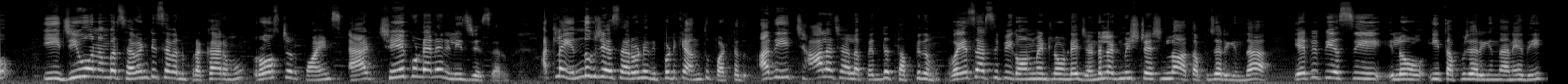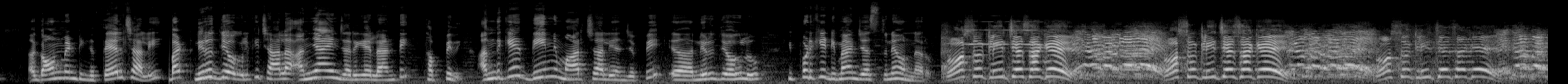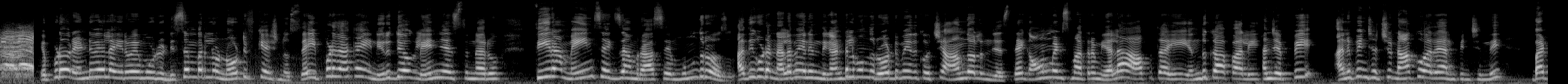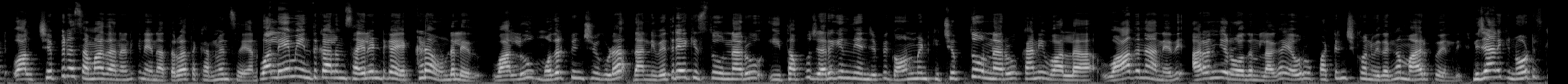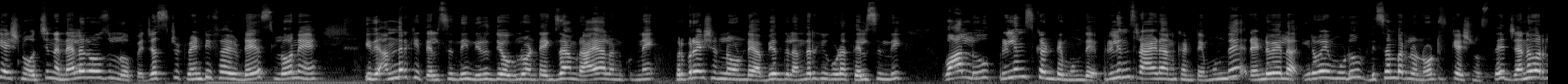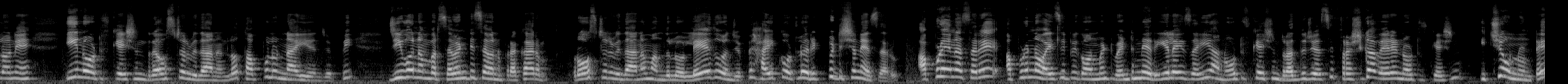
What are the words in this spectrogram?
ఈ జియో నంబర్ సెవెంటీ సెవెన్ ప్రకారము రోస్టర్ పాయింట్స్ యాడ్ చేయకుండానే రిలీజ్ చేశారు. అట్లా ఎందుకు చేశారు అనేది ఇప్పటికీ అంతు పట్టదు. అది చాలా చాలా పెద్ద తప్పిదం. వైఎస్ఆర్సీపీ గవర్నమెంట్లో ఉండే జనరల్ అడ్మినిస్ట్రేషన్లో ఆ తప్పు జరిగిందా? ఏపీఎస్సిలో ఈ తప్పు జరిగిందా అనేది గవర్నమెంట్ ఇంకా తేల్చాలి. బట్ నిరుద్యోగులకి చాలా అన్యాయం జరిగేలాంటి తప్పిది. అందుకే దీన్ని మార్చాలి అని చెప్పి నిరుద్యోగులు ఇప్పటికీ డిమాండ్ చేస్తూనే ఉన్నారు. రోస్టర్ క్లియర్ చేశాకే! రోస్టర్ క్లియర్ చేశాకే! రోస్టర్ క్లీన్ చేశాకే. ఎప్పుడో రెండు వేల ఇరవై మూడు డిసెంబర్లో నోటిఫికేషన్ వస్తే ఇప్పటిదాకా ఈ నిరుద్యోగులు ఏం చేస్తున్నారు? తీరా మెయిన్స్ ఎగ్జామ్ రాసే ముందు రోజు అది కూడా నలభై ఎనిమిది గంటల ముందు రోడ్డు మీదకి వచ్చి ఆందోళన చేస్తే గవర్నమెంట్స్ మాత్రం ఎలా ఆపుతాయి? ఎందుకు ఆపాలి? అని చెప్పి అనిపించవచ్చు నాకు అదే అనిపించింది. బట్ వాళ్ళు చెప్పిన సమాధానానికి నేను ఆ తర్వాత కన్విన్స్ అయ్యాను. వాళ్ళు ఏమి ఇంతకాలం సైలెంట్గా ఎక్కడా ఉండలేదు. వాళ్ళు మొదటి నుంచి కూడా దాన్ని వ్యతిరేకిస్తూ ఉన్నారు. ఈ తప్పు జరిగింది అని చెప్పి గవర్నమెంట్కి చెప్తూ ఉన్నారు. కానీ వాళ్ళ వాదన అనేది అరణ్య రోదన లాగా ఎవరు పట్టించుకోని విధంగా మారిపోయింది. నిజానికి నోటిఫికేషన్ వచ్చిన నెల రోజుల్లోపే జస్ట్ ట్వంటీ ఫైవ్ డేస్లోనే ఇది అందరికీ తెలిసింది. నిరుద్యోగులు అంటే ఎగ్జామ్ రాయాలనుకునే ప్రిపరేషన్లో ఉండే అభ్యర్థులందరికీ కూడా తెలిసింది. వాళ్ళు ప్రిలిమ్స్ కంటే ముందే ప్రిలిమ్స్ రాయడానికంటే ముందే రెండు వేల ఇరవై మూడు డిసెంబర్లో నోటిఫికేషన్ వస్తే జనవరిలోనే ఈ నోటిఫికేషన్ రోస్టర్ విధానంలో తప్పులున్నాయి అని చెప్పి జీవో నంబర్ సెవెంటీ సెవెన్ ప్రకారం రోస్టర్ విధానం అందులో లేదు అని చెప్పి హైకోర్టులో రిట్ పిటిషన్ వేశారు. అప్పుడైనా సరే అప్పుడున్న వైసీపీ గవర్నమెంట్ వెంటనే రియలైజ్ అయ్యి ఆ నోటిఫికేషన్ రద్దు చేసి ఫ్రెష్గా వేరే నోటిఫికేషన్ ఇచ్చి ఉండుంటే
